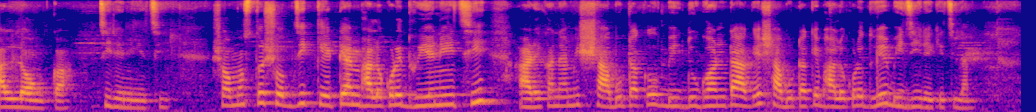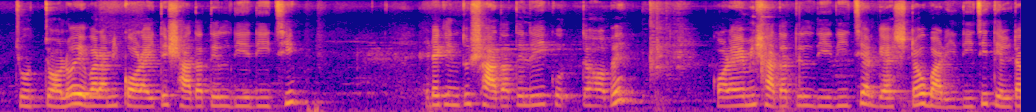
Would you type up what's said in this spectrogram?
আর লঙ্কা চিড়ে নিয়েছি। সমস্ত সবজি কেটে আমি ভালো করে ধুয়ে নিয়েছি আর এখানে আমি সাবুটাকেও দু ঘণ্টা আগে সাবুটাকে ভালো করে ধুয়ে ভিজিয়ে রেখেছিলাম। চলো এবার আমি কড়াইতে সাদা তেল দিয়ে দিয়েছি। এটা কিন্তু সাদা তেলেই করতে হবে। কড়াই আমি সাদা তেল দিয়ে দিয়েছি আর গ্যাসটাও বাড়িয়ে দিয়েছি, তেলটা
